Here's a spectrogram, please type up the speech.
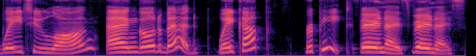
way too long and go to bed. Wake up, repeat. Very nice, very nice.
